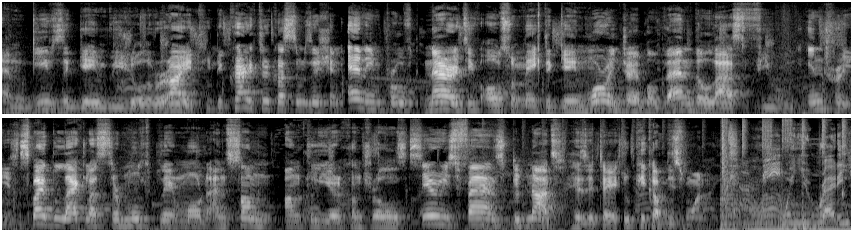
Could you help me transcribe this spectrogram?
and gives the game visual variety. The character customization and improved narrative also make the game more enjoyable than the last few entries. Despite the lackluster multiplayer mode and some unclear controls, series fans should not hesitate to pick up this one. When you're ready,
